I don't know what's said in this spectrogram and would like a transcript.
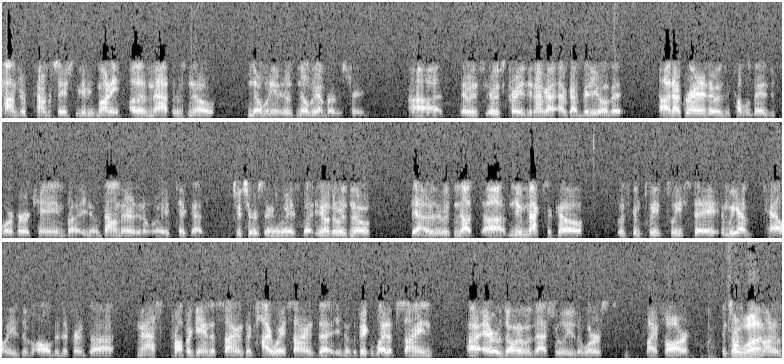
conjure up conversation to give you money. Other than that, there was no nobody. There was nobody on Bourbon Street. Uh, it was it was crazy, and I've got I've got video of it. Uh, now, granted, it was a couple days before hurricane, but you know, down there they don't really take that too seriously, anyways. But you know, there was no, yeah, it was nuts. Uh, New Mexico was complete police state, and we have tallies of all the different uh, mass propaganda signs, like highway signs that you know the big light up signs. Uh, Arizona was actually the worst by far in terms of the amount of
